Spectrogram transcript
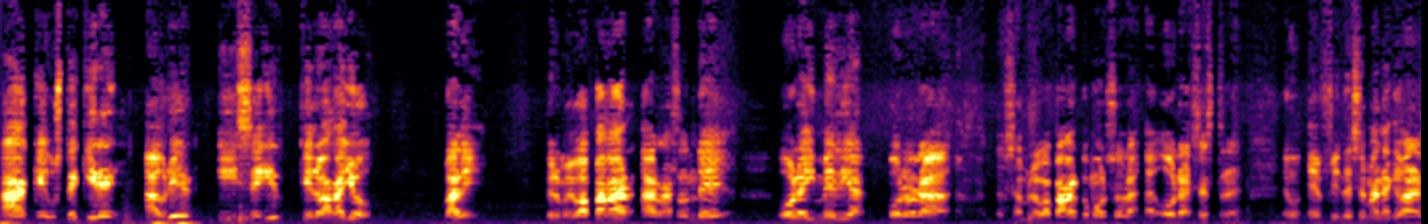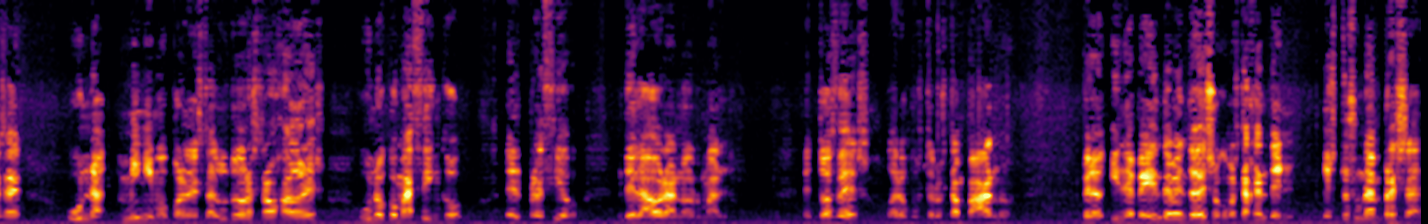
ah, que usted quiere abrir y seguir que lo haga yo. Vale, pero me va a pagar a razón de hora y media por hora. O sea, me lo va a pagar como horas extras en, fin de semana que van a ser un mínimo por el Estatuto de los Trabajadores 1,5 el precio de la hora normal. Entonces, bueno, pues te lo están pagando. Pero independientemente de eso, como esta gente, esto es una empresa,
